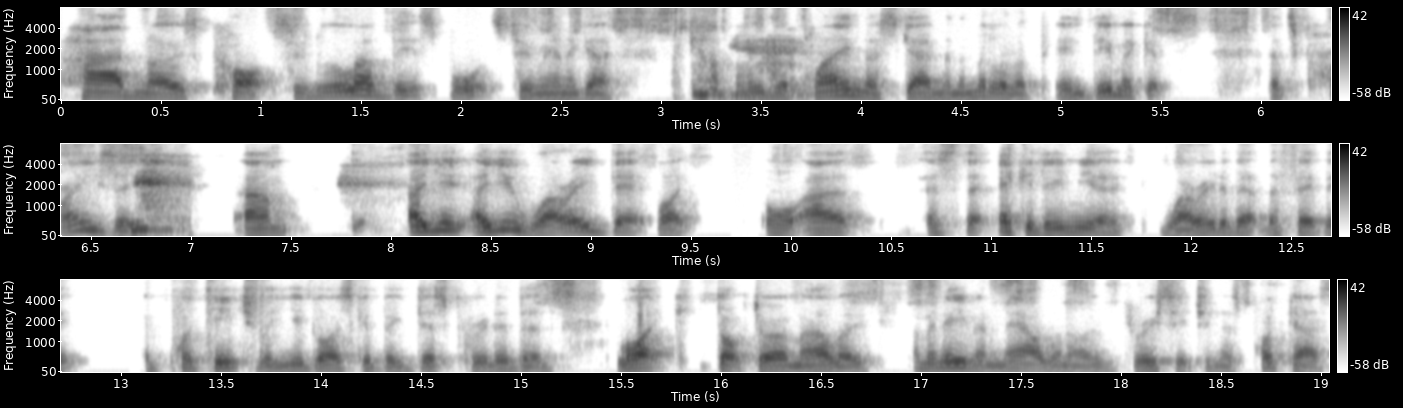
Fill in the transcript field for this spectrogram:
hard nosed cops who love their sports turn around and go, I can't believe they're playing this game in the middle of a pandemic. It's it's crazy. um, are you are you worried that like or are, is the academia worried about the fact that potentially you guys could be discredited like Dr. Omalu. I mean, even now when I was researching this podcast,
